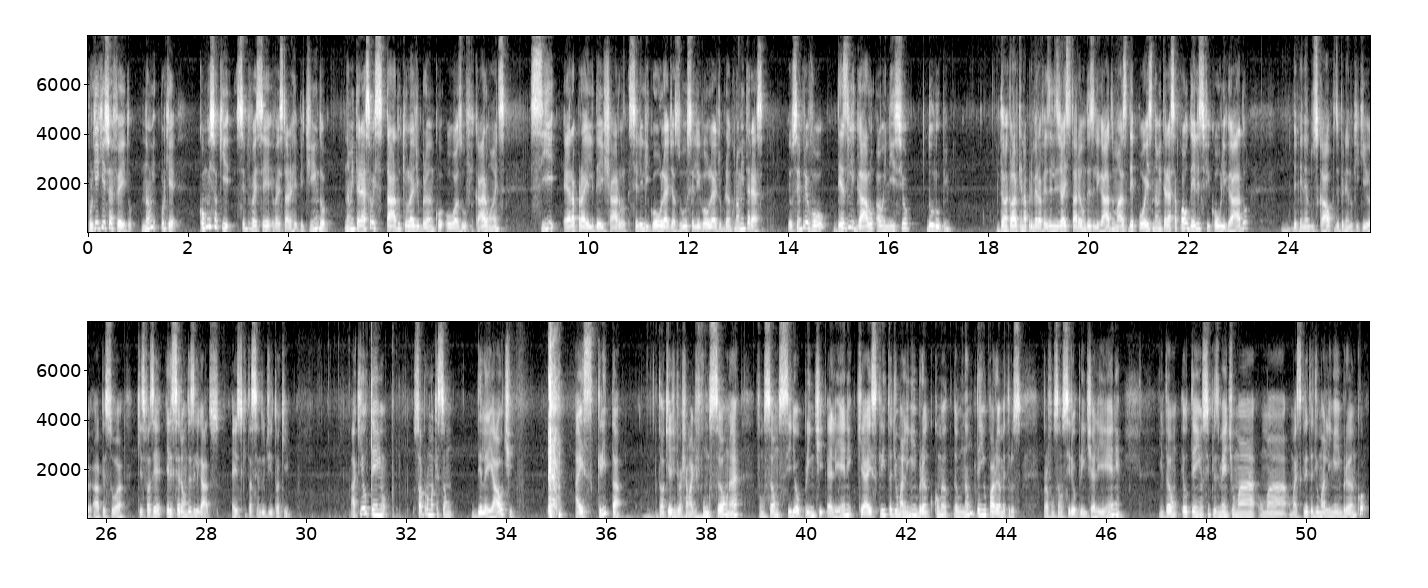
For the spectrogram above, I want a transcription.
Por que, que isso é feito? Não, porque como isso aqui sempre vai, ser, vai estar repetindo, não interessa o estado que o LED branco ou azul ficaram antes, se era para ele deixar, se ele ligou o LED azul, se ele ligou o LED branco, não me interessa. Eu sempre vou desligá-lo ao início do looping. Então é claro que na primeira vez eles já estarão desligados, mas depois não interessa qual deles ficou ligado, dependendo dos cálculos, dependendo do que, que a pessoa quis fazer, eles serão desligados. É isso que está sendo dito aqui. Aqui eu tenho, só por uma questão de layout, a escrita, então aqui a gente vai chamar de função, né? Função serial print ln, que é a escrita de uma linha em branco. Como eu, eu não tenho parâmetros para a função serial print ln, então eu tenho simplesmente uma, uma, uma escrita de uma linha em branco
